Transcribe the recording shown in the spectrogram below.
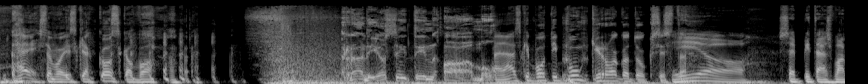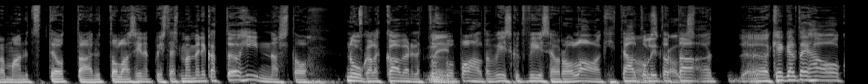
Hei, se voi iskeä koska vaan. Radio Cityn aamu. Hän äsken puhuttiin punkkirokotuksista. Joo, se pitäisi varmaan nyt sitten ottaa. Nyt ollaan siinä pisteessä. Mä menin katsoa jo hinnastoa. Nuukalle kaverille tuntuu Niin. pahalta 55 euroa laaki. Täällä No, tuli tota, äh, Kekeltä ihan ok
